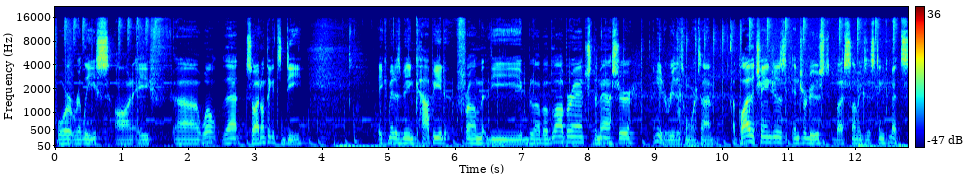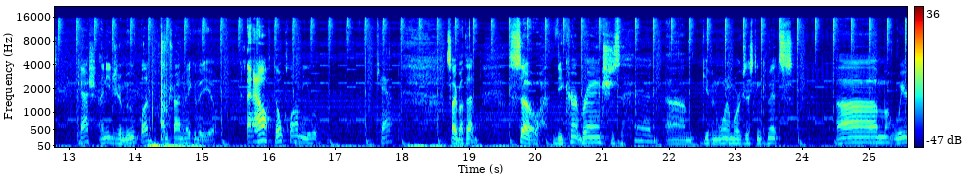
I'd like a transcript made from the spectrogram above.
for release on a, uh, well, that, so I don't think it's D. A commit is being copied from the blah blah blah branch to the master. I need to read this one more time. Apply the changes introduced by some existing commits. Cash, I need you to move, bud. I'm trying to make a video. Ow! Don't claw me, you little cat. Sorry about that. So, the current branch is the head. Um, given one or more existing commits, um, we're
